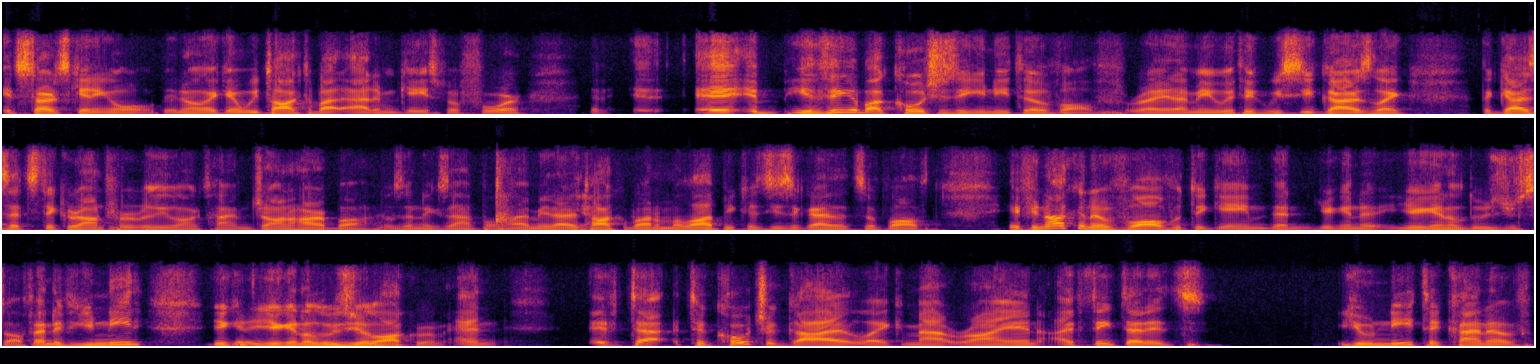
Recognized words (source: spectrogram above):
it starts getting old. You know, like, and we talked about Adam Gase before. It, it, it, you think about coaches that you need to evolve, right? I mean, we think we see guys like the guys that stick around for a really long time. John Harbaugh is an example. I mean, I Yeah. talk about him a lot because he's a guy that's evolved. If you're not going to evolve with the game, then you're gonna you're gonna lose yourself. And if you need, you're gonna you're gonna lose your locker room. And if to, to coach a guy like Matt Ryan, I think that it's you need to kind of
